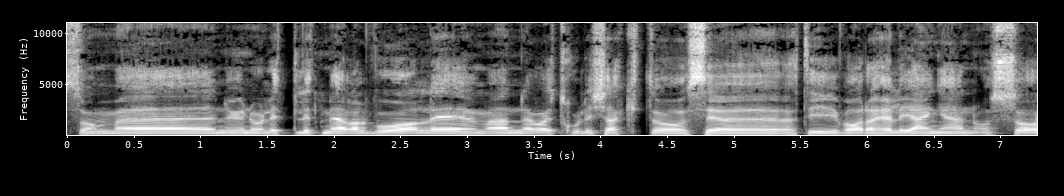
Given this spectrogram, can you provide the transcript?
som eh, nå noe Litt, litt mer alvorlig, men det var utrolig kjekt å se at de var der hele gjengen. Og så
